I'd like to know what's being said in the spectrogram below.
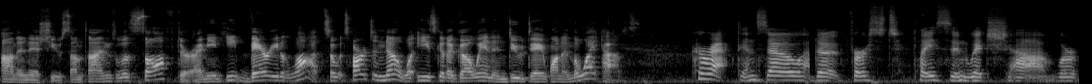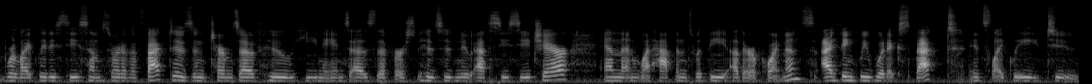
on an issue, sometimes was softer. I mean, he varied a lot, so it's hard to know what he's going to go in and do day one in the White House. Correct. And so the first place in which uh, we're, we're likely to see some sort of effect is in terms of who he names as the first his, his new FCC chair, and then what happens with the other appointments. I think we would expect it's likely to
